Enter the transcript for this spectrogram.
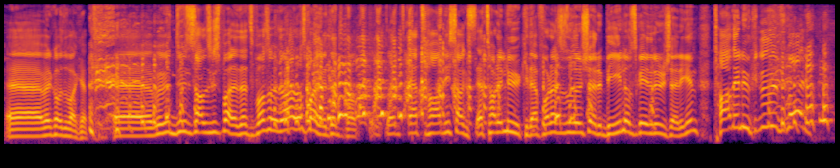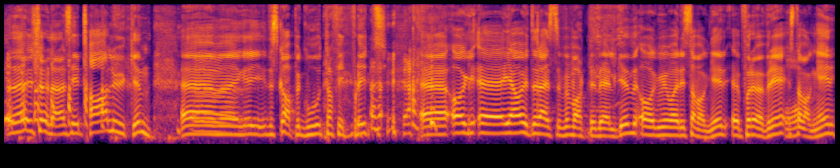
Eh, velkommen tilbake. Eh, du sa du skulle spare det etterpå, så da, da sparer vi det etterpå. Jeg tar de, sjans, jeg tar de lukene jeg får der, sånn når du kjører bil og du skal inn i rundkjøringen. Ta de lukene du får! Det er det Kjørelæreren sier. Ta luken. Eh, det skaper god trafikkflyt. Eh, og eh, jeg var ute og reiste med Martin i helgen, og vi var i Stavanger. Eh, For øvrig, Stavanger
